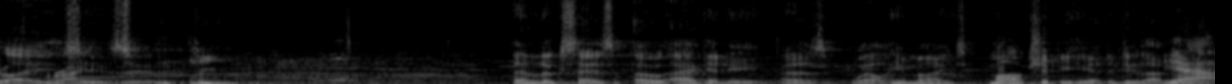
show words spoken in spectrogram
rises. Rises. Then Luke says, Oh, agony, as well he might. Mark should be here to do that. Mark. Yeah.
